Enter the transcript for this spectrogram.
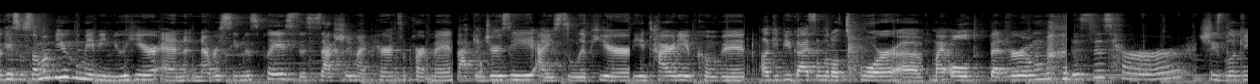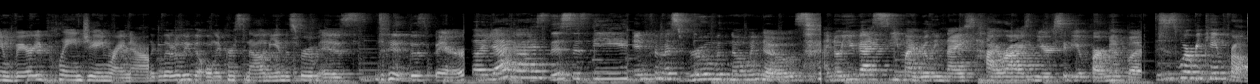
Okay, so some of you who may be new here and never seen this place, this is actually my parents' apartment back in Jersey. I used to live here the entirety of COVID. I'll give you guys a little tour of my old bedroom. this is her. She's looking very plain Jane right now. Like literally the only personality in this room is this bear. But yeah, guys, this is the infamous room with no windows. I know you guys see my really nice high-rise New York City apartment, but this is where we came from.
